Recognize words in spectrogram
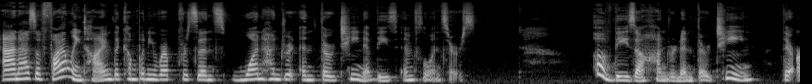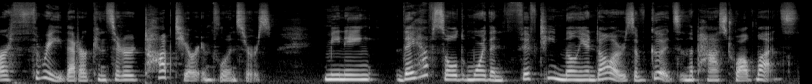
And as of filing time, the company represents 113 of these influencers. Of these 113, there are three that are considered top tier influencers, meaning they have sold more than $15 million of goods in the past 12 months.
